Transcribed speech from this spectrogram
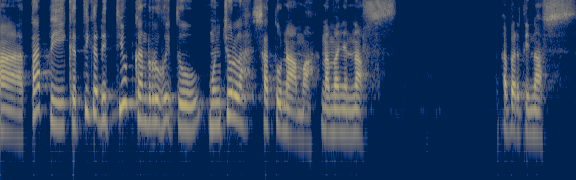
Nah, tapi ketika ditiupkan ruh itu, muncullah satu nama, namanya nafs. Apa arti nafs?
